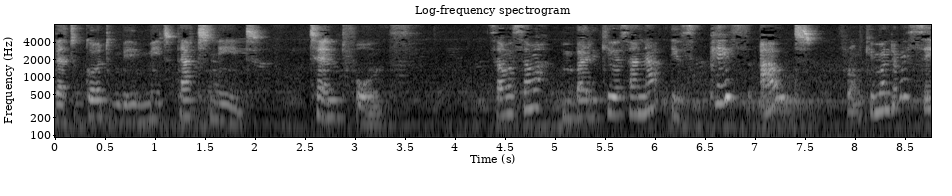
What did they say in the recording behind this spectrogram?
that God may meet that need tenfold. Sawa sawa, mbarikiwe sana. Is peace out from Kimondo Missy.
